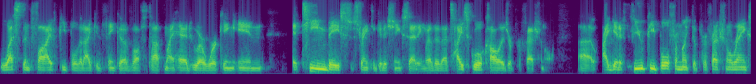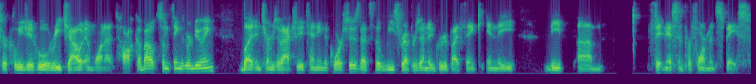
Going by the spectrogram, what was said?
less than five people that I can think of off the top of my head who are working in a team-based strength and conditioning setting, whether that's high school, college, or professional. Uh, I get a few people from like the professional ranks or collegiate who will reach out and want to talk about some things we're doing. But in terms of actually attending the courses, that's the least represented group I think in the the um, fitness and performance space.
